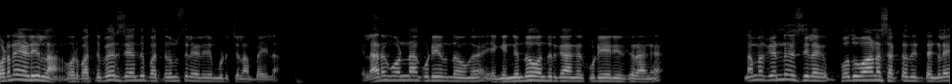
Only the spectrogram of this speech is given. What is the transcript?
உடனே எழுதலாம் ஒரு பத்து பேர் சேர்ந்து பத்து நிமிஷத்தில் எழுதி முடிச்சலாம் பைலா. எல்லாரும் ஒன்றா குடியிருந்தவங்க எங்கெங்கிருந்தோ வந்திருக்காங்க குடியேறி இருக்கிறாங்க. நமக்கு இன்னும் சில பொதுவான சட்டத்திட்டங்களை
